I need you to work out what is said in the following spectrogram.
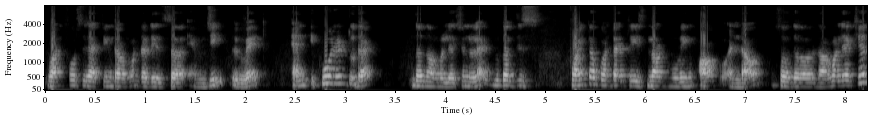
one force is acting downward that is uh, mg weight and equivalent to that the normal reaction will act because this point of contact is not moving up and down so the normal reaction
